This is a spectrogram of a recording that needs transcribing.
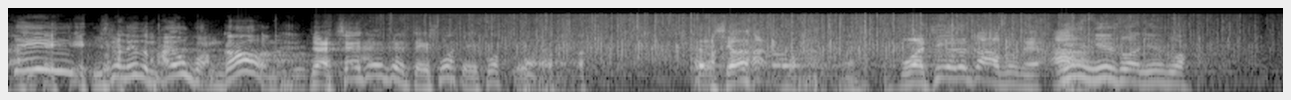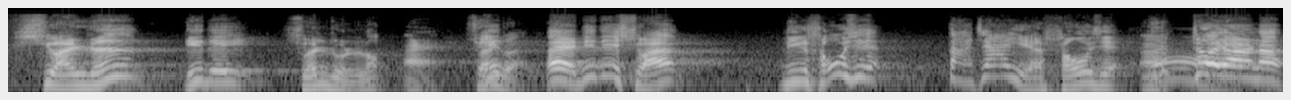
嘿，你这里怎么还有广告呢？这这这这得说得说。得行了，我我接着告诉你啊您，您说您说，选人你得选准喽，哎，选准，哎，你得选你熟悉，大家也熟悉，嗯这样呢，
